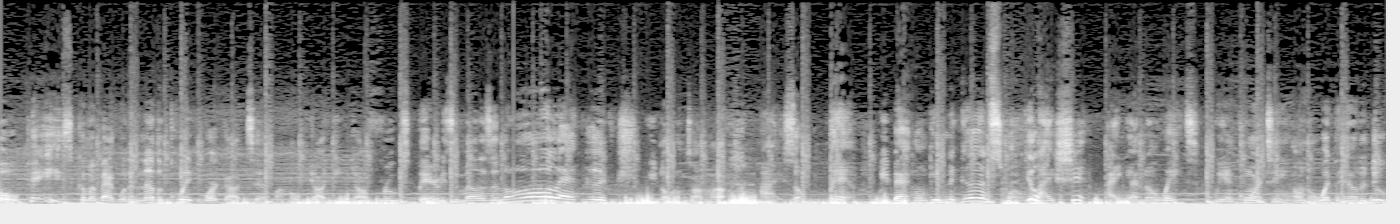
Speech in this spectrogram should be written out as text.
Yo, peace. Coming back with another quick workout tip. I hope y'all eating y'all fruits, berries, and melons, and all that good. You know what I'm talking about. Alright, so bam, we back on getting the guns swung. You like, shit, I ain't got no weights. We in quarantine. I don't know what the hell to do.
